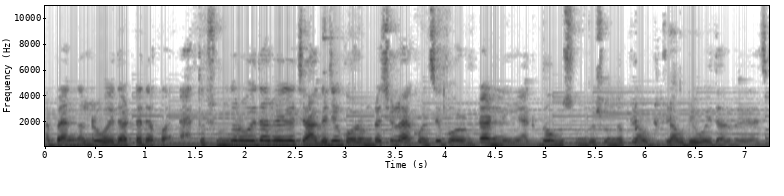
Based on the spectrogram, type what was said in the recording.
আর ব্যাঙ্গালোর ওয়েদারটা দেখো, এত সুন্দর ওয়েদার হয়ে গেছে। আগে যে গরমটা ছিল, এখন সে গরমটা নেই। একদম সুন্দর সুন্দর ক্লাউডি ক্লাউডি ওয়েদার হয়ে গেছে।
